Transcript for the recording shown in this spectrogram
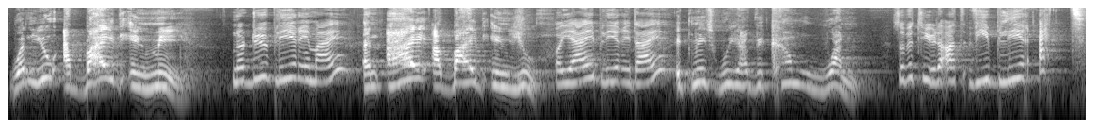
When you abide in me, Når du blir i meg, and I abide in you, og jeg blir i deg, it means we have become one. så betyr det at vi blir ett.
